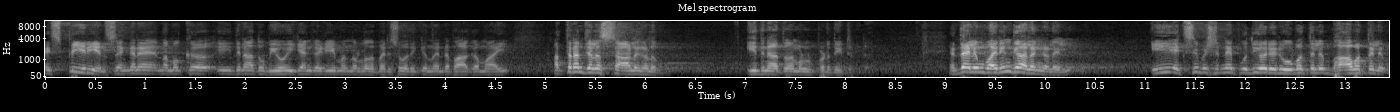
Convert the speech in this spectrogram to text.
എക്സ്പീരിയൻസ് എങ്ങനെ നമുക്ക് ഇതിനകത്ത് ഉപയോഗിക്കാൻ കഴിയുമെന്നുള്ളത് പരിശോധിക്കുന്നതിന്റെ ഭാഗമായി അത്തരം ചില സ്റ്റാളുകളും ഇതിനകത്ത് നമ്മൾ ഉൾപ്പെടുത്തിയിട്ടുണ്ട്. എന്തായാലും വരും കാലങ്ങളിൽ ഈ എക്സിബിഷനെ പുതിയൊരു രൂപത്തിലും ഭാവത്തിലും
